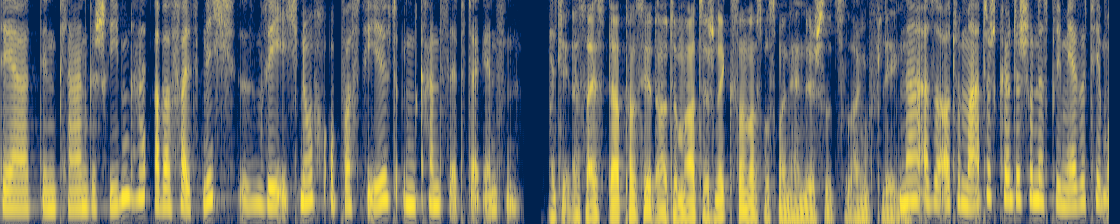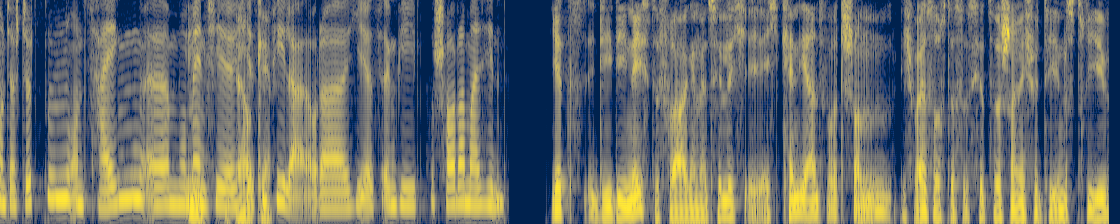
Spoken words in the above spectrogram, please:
der den Plan geschrieben hat. Aber falls nicht, sehe ich noch, ob was fehlt und kann es selbst ergänzen. Okay, das heißt, da passiert automatisch nichts, sondern das muss man händisch sozusagen pflegen. Na, also automatisch könnte schon das Primärsystem unterstützen und zeigen, äh, Moment, hier, Ja, hier ist ein okay. Fehler oder hier ist irgendwie, schau da mal hin. Jetzt die, die nächste Frage natürlich. Ich kenne die Antwort schon. Ich weiß auch, das ist jetzt wahrscheinlich für die Industrie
